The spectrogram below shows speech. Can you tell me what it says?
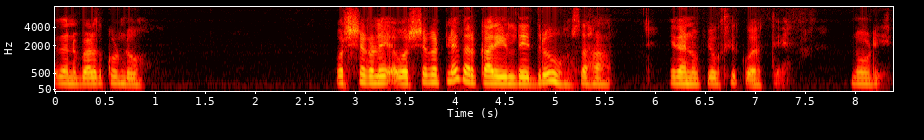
ಇದನ್ನು ಬೆಳೆದುಕೊಂಡು ವರ್ಷಗಳೇ, ವರ್ಷಗಟ್ಟಲೆ ತರಕಾರಿ ಇಲ್ಲದೆ ಇದ್ದರೂ ಸಹ ಇದನ್ನು ಉಪಯೋಗಿಸ್ಲಿಕ್ಕೆ ಬರುತ್ತೆ. ನೋಡಿ,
